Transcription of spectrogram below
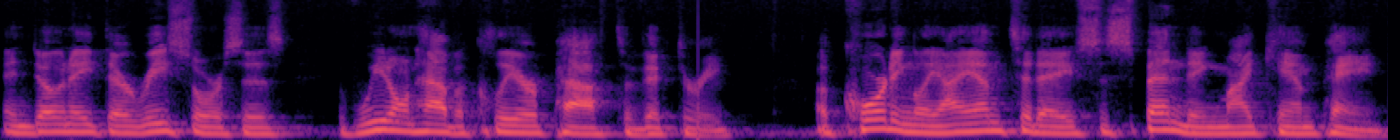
and donate their resources if we don't have a clear path to victory. Accordingly, I am today suspending my campaign.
